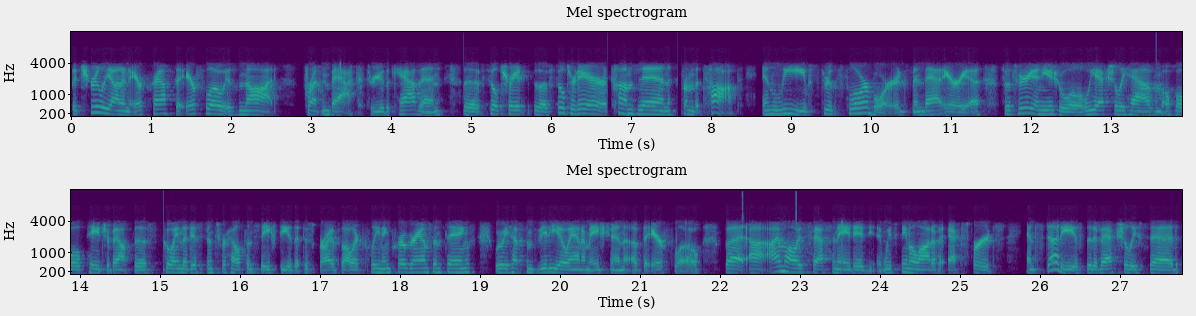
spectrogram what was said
But truly on an aircraft, the airflow is not front and back through the cabin. The filtrate the filtered air comes in from the top and leaves through the floorboards in that area. So it's very unusual. We actually have a whole page about this, going the distance for health and safety, that describes all our cleaning programs and things, where we have some video animation of the airflow. But uh, I'm always fascinated. We've seen a lot of experts and studies that have actually said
